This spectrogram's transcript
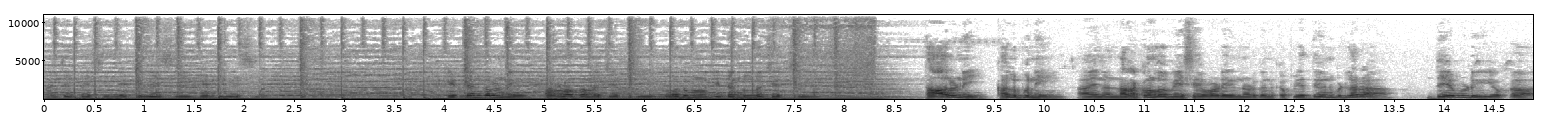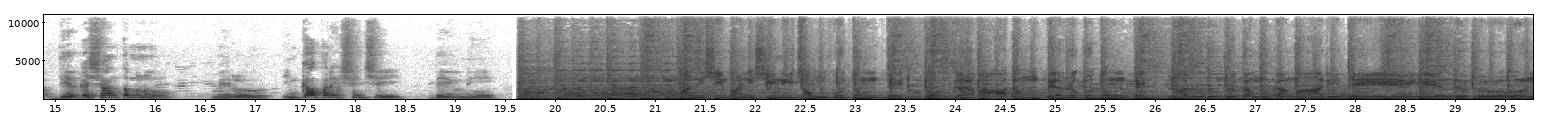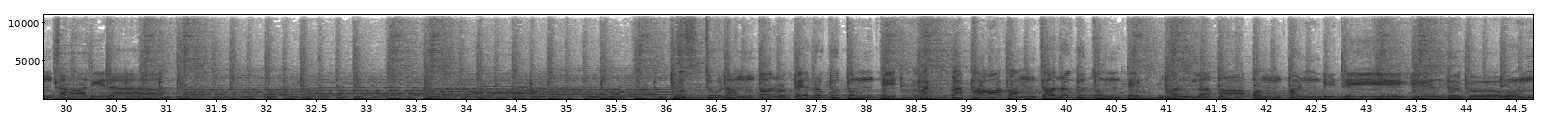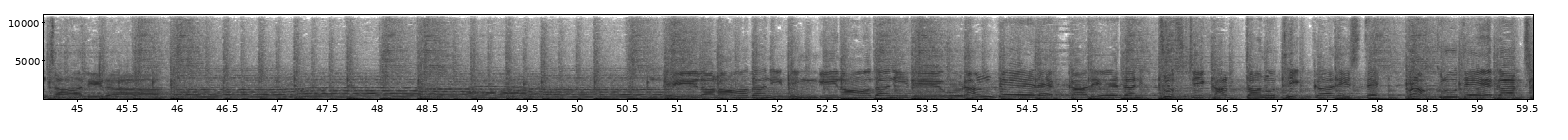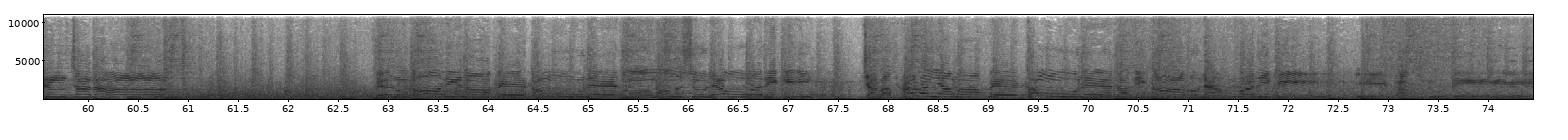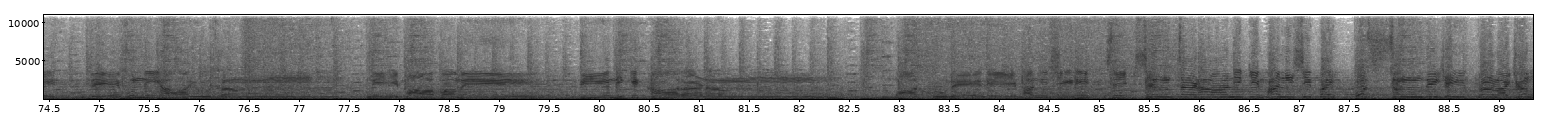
అని చెప్పేసి నెట్టివేసి గెంటివేసి గిడ్డంగులని పరలోకంలో చేర్చి గోధుమలను గిడ్డంగుల్లో చేర్చి తాలుని కలుపుని ఆయన నరకంలో వేసేవాడే ఉన్నాడు కనుక ప్రియ దేవుని బిడ్డలారా దేవుడి యొక్క దీర్ఘశాంతమును మీరు ఇంకా పరీక్షించి దేవుని మనిషి మనిషిని చంపుతుంటే ఉగ్రవాదం పెరుగుతుంటే అరుడు మృగముగా మారితే ఎందుకు ఉంచాలిరా? దుస్తులందరూ పెరుగుతుంటే రక్తపాతం జరుగుతుంటే నరుల పాపం పండితే ఎందుకు ఉంచాలిరా? నన్ను ధిక్కరిస్తే ప్రకృతే గర్జించదా? గాలి నా దమ్ము లేదు మనుషులెవ్వరికి జల ప్రళయమాపే దమ్ము లేదధికారులెవ్వరికి ఈ ప్రకృతే దేవుని ఆయుధం నీ పాపమే దీనికి కారణం. మార్పులేని మనిషిని మనిషికి మనిషిపై వస్తుంది ఈ ప్రళయం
